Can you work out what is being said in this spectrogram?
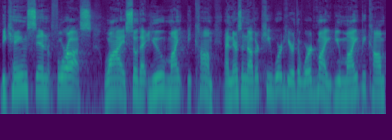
became sin for us why? So that you might become, and there's another key word here, the word might. You might become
